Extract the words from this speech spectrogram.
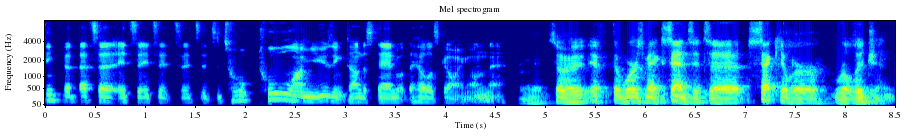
think that that's a it's it's it's it's it's a tool, tool I'm using to understand what the hell is going on there. Right. So if the words make sense, it's a secular religion.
